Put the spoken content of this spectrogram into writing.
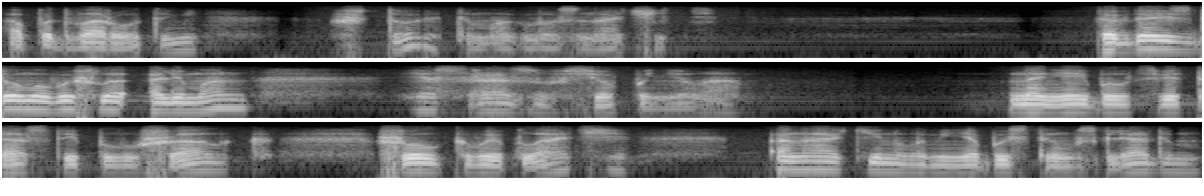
а под воротами? Что это могло значить? Когда из дома вышла Алиман, я сразу все поняла. На ней был цветастый полушалк, шелковое платье. Она окинула меня быстрым взглядом,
